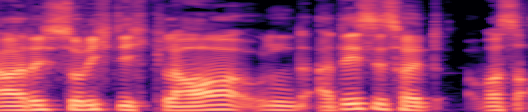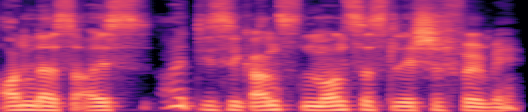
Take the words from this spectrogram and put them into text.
ja, so richtig klar. Und auch das ist halt was anderes als halt diese ganzen Monster-Slasher-Filme.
